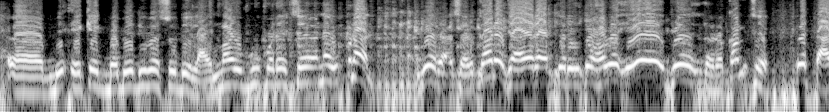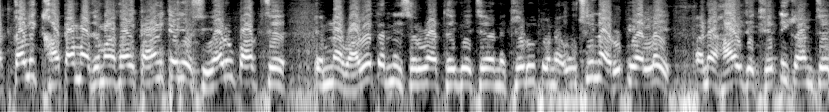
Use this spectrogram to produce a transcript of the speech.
એક એક બબે દિવસ સુધી લાઇનમાં ઊભું પડે છે અને ઉપરાંત જે સરકારે જાહેરાત કરી તો હવે એ જે રકમ છે એ તાત્કાલિક ખાતામાં જમા થાય કારણ કે જે શિયાળુ પાક છે એમના વાવેતરની શરૂઆત થઈ ગઈ છે અને ખેડૂતોને ઉછીના રૂપિયા લઈ અને હાલ જે ખેતી કામ છે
